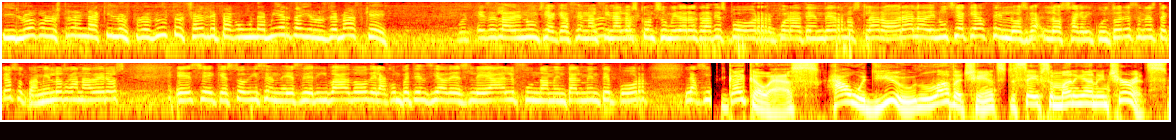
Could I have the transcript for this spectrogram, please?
Y luego los traen aquí los productos, a él le pagan una mierda y a los demás, ¿qué? Pues esa es la denuncia que hacen al final los consumidores. Gracias por, por atendernos. Claro, ahora la denuncia que hacen los, los agricultores, en este caso también los ganaderos, es eh, que esto dicen es derivado de la competencia desleal, fundamentalmente por las. Geico asks, How would you love a chance to save some money on insurance?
